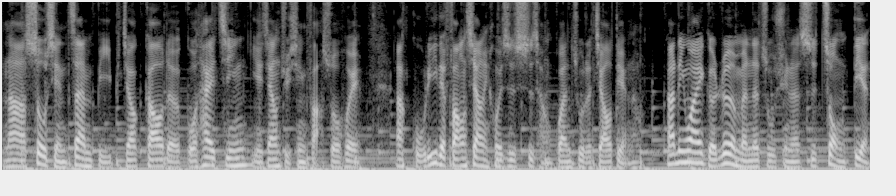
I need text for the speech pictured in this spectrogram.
那寿险占比比较高的国泰金也将举行法说会。那股利的方向会是市场关注的焦点了。那另外一个热门的族群呢是重电。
